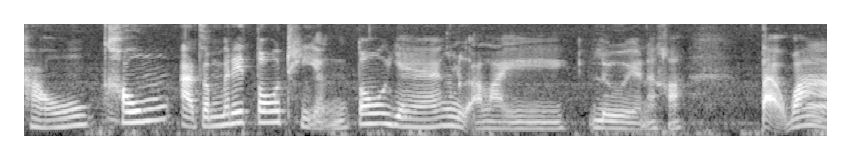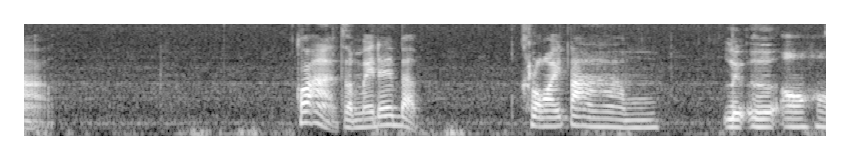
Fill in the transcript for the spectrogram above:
เขา เขาอาจจะไม่ได้โต้เถียง โต้แย้งหรืออะไรเลยนะคะ แต่ว่า ก็อาจจะไม่ได้แบบคล้อยตาม หรือเออเอาห่อ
